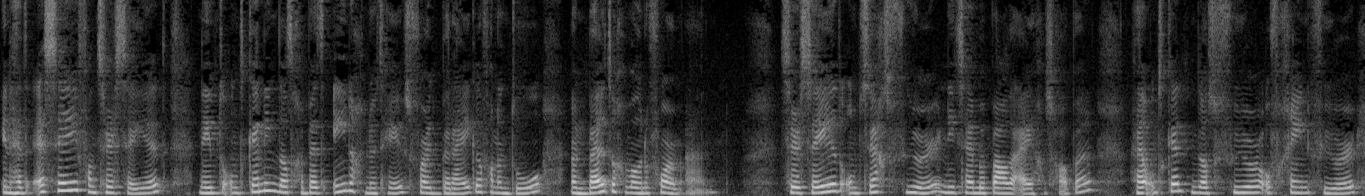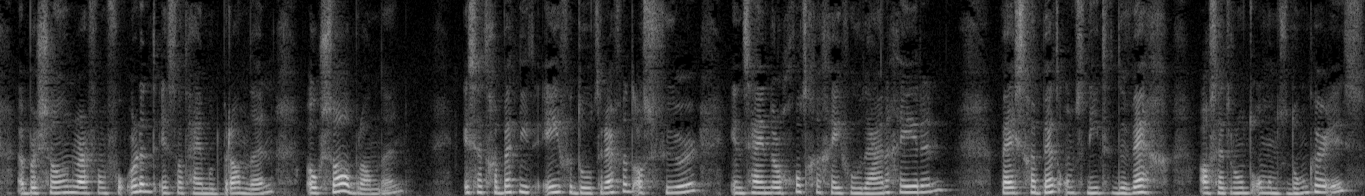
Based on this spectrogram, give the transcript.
In het essay van Sir neemt de ontkenning dat gebed enig nut heeft voor het bereiken van een doel een buitengewone vorm aan. Sir ontzegt vuur niet zijn bepaalde eigenschappen. Hij ontkent dat vuur of geen vuur, een persoon waarvan verordend is dat hij moet branden, ook zal branden. Is het gebed niet even doeltreffend als vuur in zijn door God gegeven hoedanigheden? Wijst gebed ons niet de weg als het rondom ons donker is?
